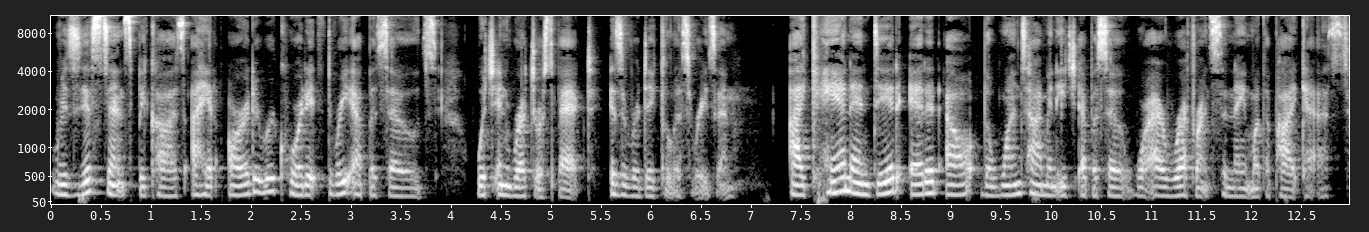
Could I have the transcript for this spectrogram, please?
Resistance because I had already recorded three episodes, which in retrospect is a ridiculous reason. I can and did edit out the one time in each episode where I reference the name of the podcast.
